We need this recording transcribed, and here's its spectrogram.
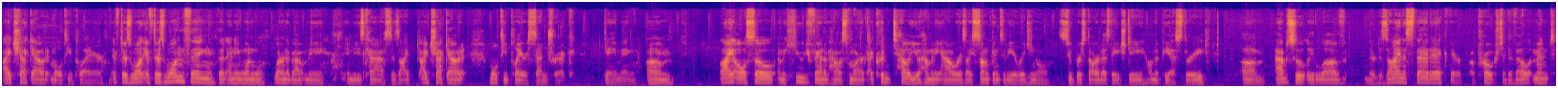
I check out at multiplayer. If there's one if there's one thing that anyone will learn about me in these casts is I, I check out at multiplayer centric gaming. Um, I also am a huge fan of Housemarque. I couldn't tell you how many hours I sunk into the original Super Stardust HD on the PS3. Um, absolutely love their design aesthetic, their approach to development.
